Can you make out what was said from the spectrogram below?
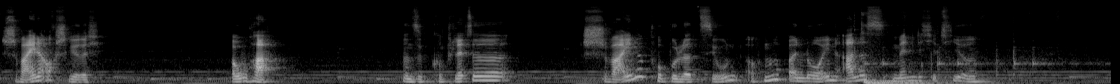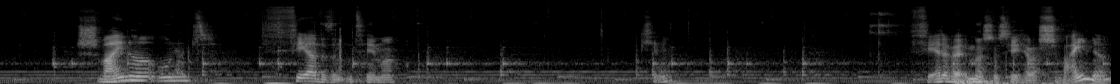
Schweine auch schwierig. Oha. Unsere komplette Schweinepopulation, auch nur bei neun, alles männliche Tiere. Schweine und Pferde sind ein Thema. Okay. Pferde wäre immer schon schwierig, aber Schweine?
